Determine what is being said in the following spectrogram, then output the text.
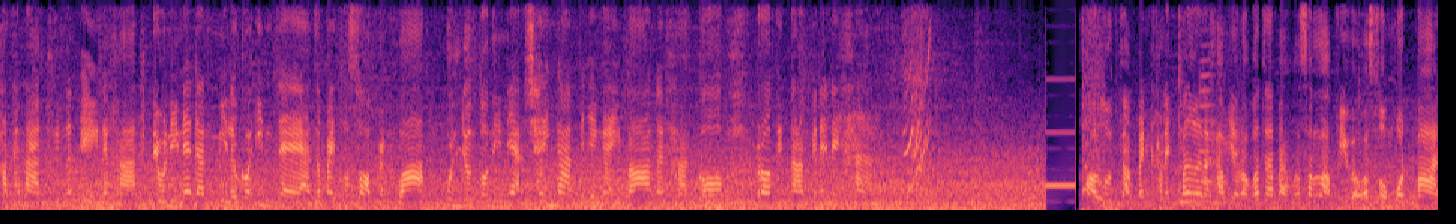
พัฒนาขึ้นนั่นเองนะคะ เดี๋ยววันนี้เนี่ยดันมีแล้วก็อินแจจะไปทดสอบกันว่าหุ่นยนต์ตัวนี้เนี่ยใช้งานเป็นยังไงบ้างนะคะ ก็รอติดตามกันได้เลยค่ะ ขอหลุดจากเป็นคาแรคเตอร์นะคะเดี๋ยวเราก็จะแบบว่าสลับฟีลแบบว่าสวมบทบาท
